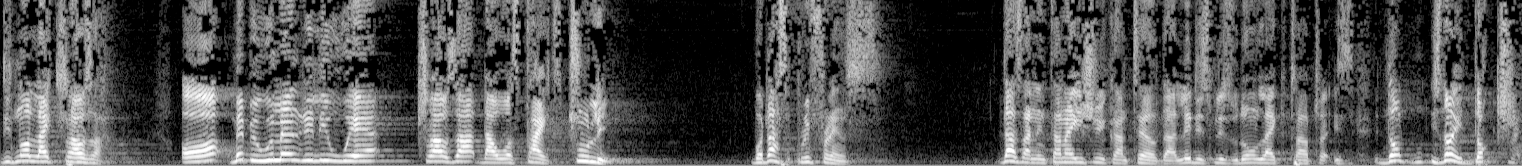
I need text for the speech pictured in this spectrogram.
did not like trouser. Or maybe women really wear trouser that was tight, truly. But that's preference. That's an internal issue you can tell that ladies, please, we don't like trouser. It's not, it's not a doctrine.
